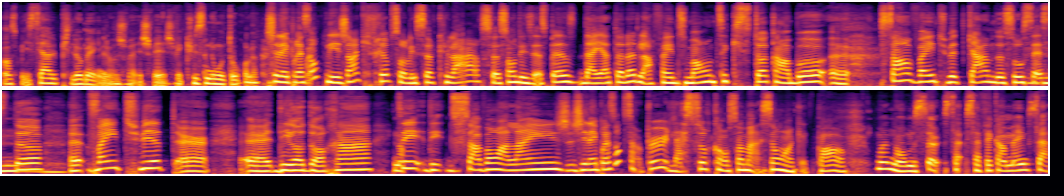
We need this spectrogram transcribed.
en spécial. Puis là, ben là, je vais, je vais, je vais cuisiner autour. J'ai l'impression que les gens qui frippent sur les circulaires, ce sont des espèces d'ayatollahs de la fin du monde, tu sais, qui stockent en bas euh, 128 cannes de sauce Esta, mmh. euh, 28 euh, euh, déodorants, tu sais, du savon à linge. J'ai l'impression que c'est un peu de la surconsommation en quelque part. Moi non, mais ça, ça, ça, fait quand même ça,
